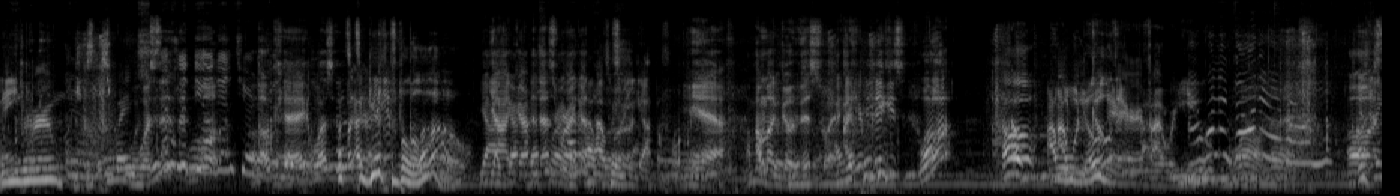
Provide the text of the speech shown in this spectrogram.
main room, which is this way. Was Look it? the Well, okay, wasn't What's it? a gift below? Yeah, I got. That's where I got. That was the what we got before. Yeah, I'm gonna go this way. I hear piggies. What? Oh, oh, I wouldn't go there if I were you. I wanna go there. Oh, This thing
